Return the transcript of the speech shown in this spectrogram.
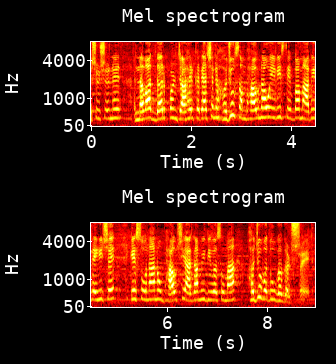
એસોસિએશને નવા દર પણ જાહેર કર્યા છે અને હજુ સંભાવનાઓ એવી સેવવામાં આવી રહી છે કે સોનાનો ભાવ છે આગામી દિવસોમાં હજુ વધુ ગગડશે.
